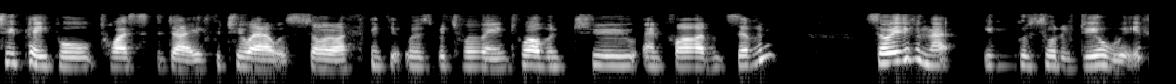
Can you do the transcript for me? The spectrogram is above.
two people twice a day for two hours. So I think it was between 12 and 2 and 5 and 7. So even that you could sort of deal with.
